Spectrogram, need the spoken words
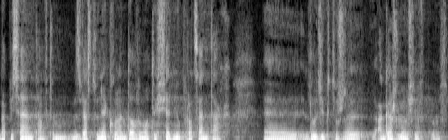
napisałem tam w tym zwiastunie kolendowym o tych siedmiu procentach y, ludzi, którzy angażują się w, w,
